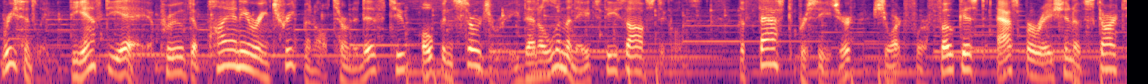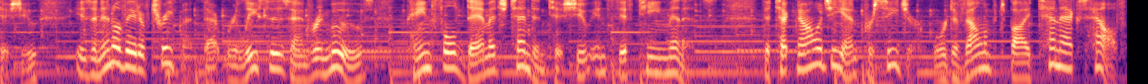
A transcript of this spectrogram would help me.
Recently, the FDA approved a pioneering treatment alternative to open surgery that eliminates these obstacles. The FAST procedure, short for focused aspiration of scar tissue, is an innovative treatment that releases and removes painful damaged tendon tissue in 15 minutes. The technology and procedure were developed by Tenex Health,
